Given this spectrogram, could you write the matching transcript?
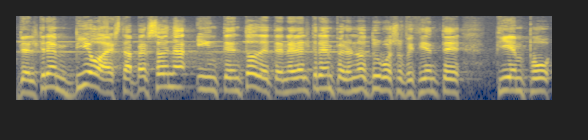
del tren vio a esta persona, intentó detener el tren, pero no tuvo suficiente tiempo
